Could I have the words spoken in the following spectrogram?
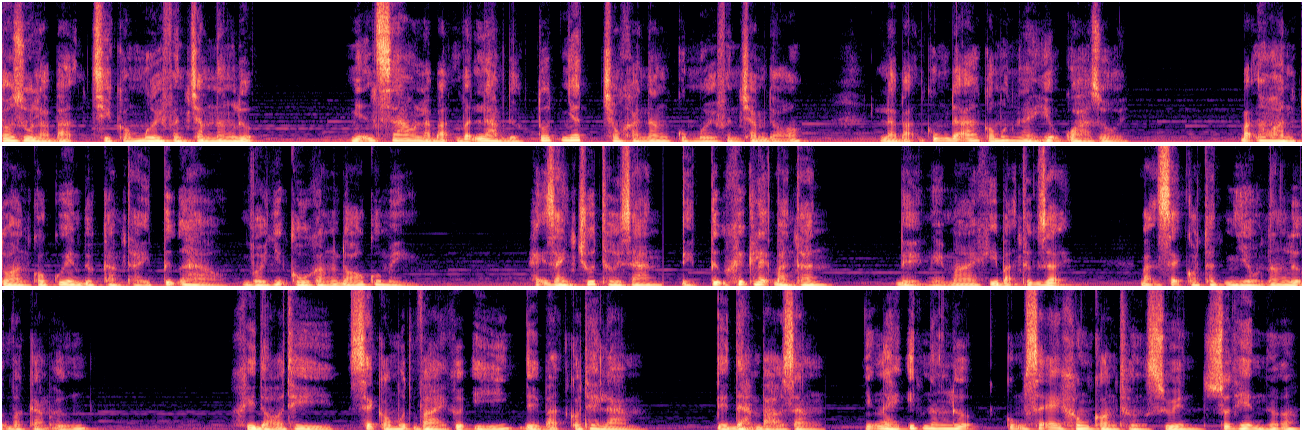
cho dù là bạn chỉ có 10% năng lượng, miễn sao là bạn vẫn làm được tốt nhất trong khả năng của 10% đó, là bạn cũng đã có một ngày hiệu quả rồi. Bạn hoàn toàn có quyền được cảm thấy tự hào với những cố gắng đó của mình. Hãy dành chút thời gian để tự khích lệ bản thân, để ngày mai khi bạn thức dậy, bạn sẽ có thật nhiều năng lượng và cảm hứng. Khi đó thì sẽ có một vài gợi ý để bạn có thể làm, để đảm bảo rằng những ngày ít năng lượng cũng sẽ không còn thường xuyên xuất hiện nữa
